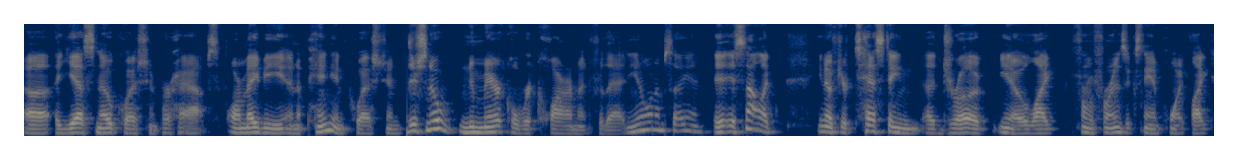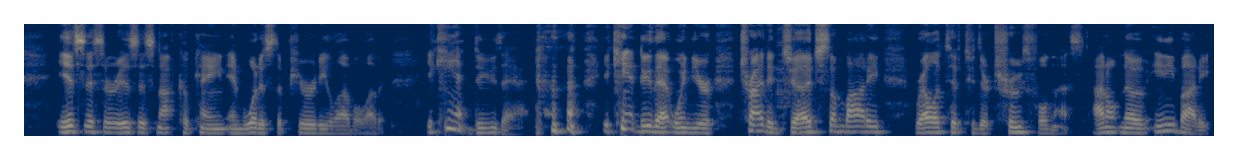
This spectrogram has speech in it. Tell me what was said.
uh, a yes no question, perhaps, or maybe an opinion question. There's no numerical requirement for that. You know what I'm saying? It's not like, you know, if you're testing a drug, you know, like from a forensic standpoint, like, is this or is this not cocaine and what is the purity level of it? You can't do that. you can't do that when you're trying to judge somebody relative to their truthfulness. I don't know of anybody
